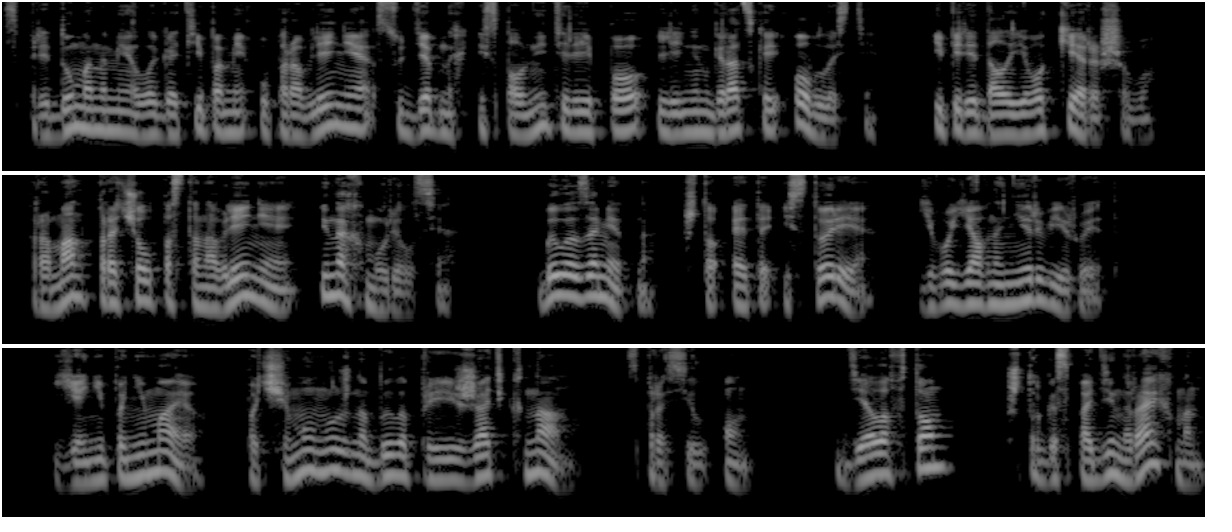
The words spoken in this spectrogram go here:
с придуманными логотипами Управления судебных исполнителей по Ленинградской области и передал его Керышеву. Роман прочел постановление и нахмурился. Было заметно, что эта история его явно нервирует. «Я не понимаю, почему нужно было приезжать к нам?» – спросил он. «Дело в том, что господин Райхман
